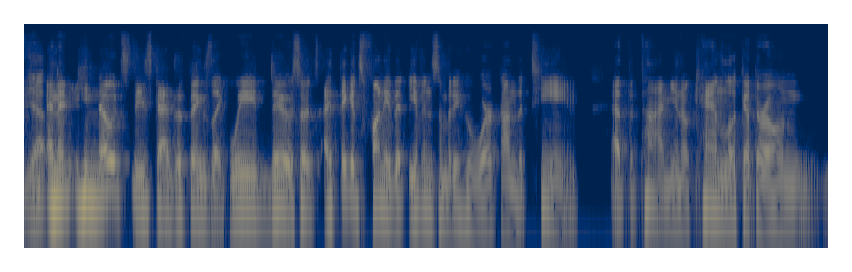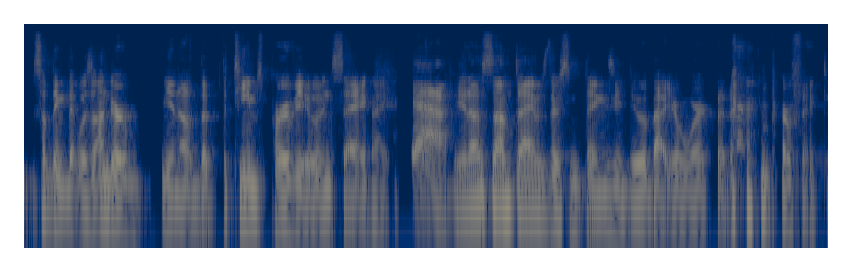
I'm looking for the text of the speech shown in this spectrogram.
Yep. And then he notes these kinds of things like we do. So it's, I think it's funny that even somebody who worked on the team at the time, you know, can look at their own something that was under, you know the, the team's purview and say Right. yeah you know sometimes there's some things you do about your work that aren't perfect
